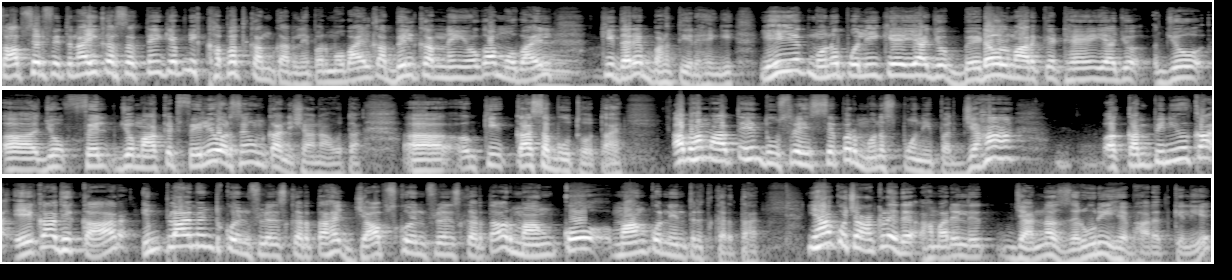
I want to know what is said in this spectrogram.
तो आप सिर्फ़ इतना ही कर सकते हैं कि अपनी खपत कम कर लें पर मोबाइल का बिल कम नहीं होगा मोबाइल की दरें बढ़ती रहेंगी। यही एक मोनोपोली के या जो बेडौल मार्केट हैं या जो जो जो फेल जो मार्केट फेल्योर्स हैं उनका निशाना होता है का सबूत होता है। अब हम आते हैं दूसरे हिस्से पर मोनोस्पोनी पर जहाँ कंपनियों का एकाधिकार इंप्लायमेंट को इन्फ्लुएंस करता है जॉब्स को इन्फ्लुएंस करता है और मांग को मांग को नियंत्रित करता है। यहाँ कुछ आंकड़े हमारे लिए जानना ज़रूरी है भारत के लिए,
